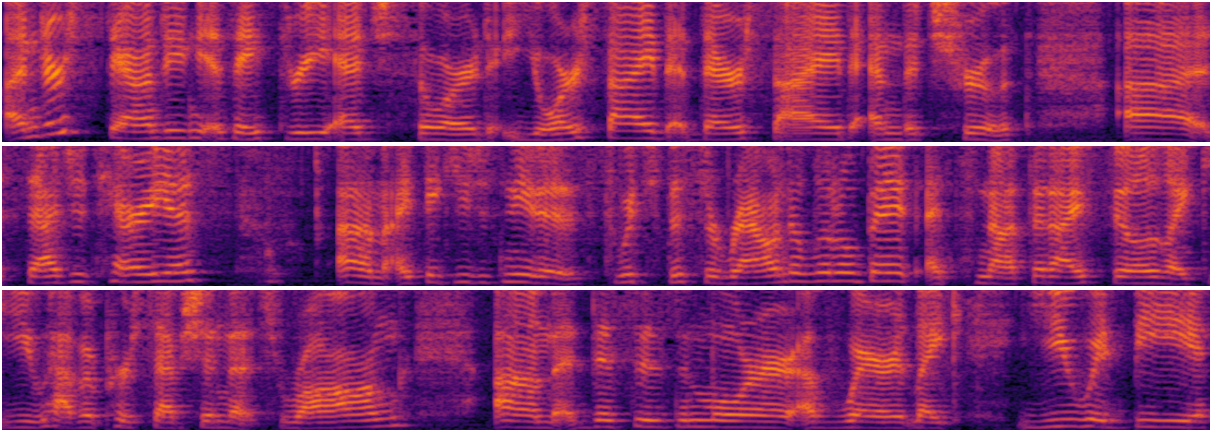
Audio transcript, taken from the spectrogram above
Understanding is a three edged sword your side, their side, and the truth. Uh, Sagittarius, um, I think you just need to switch this around a little bit. It's not that I feel like you have a perception that's wrong. Um, this is more of where like you would be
